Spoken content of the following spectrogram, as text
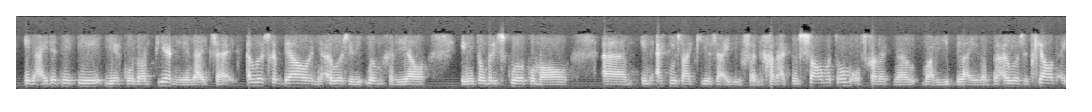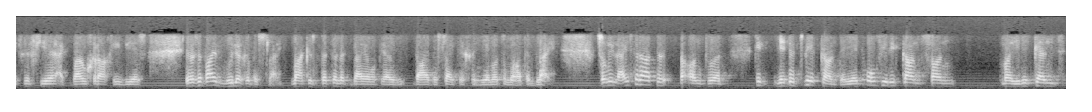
en hy het dit net nie meer kon hanteer nie en hy het sy ouers gebel en die ouers het die oom gereël en het hom by die skool kom haal Ehm um, en ek moes daai keuse uitoefen. Gaan ek nou saam met hom of gaan ek nou maar hier bly want my ouers het geld uitgegee. Ek wou graag hier wees. Dit was 'n baie moeilike besluit, maar ek is bitterlik bly om jou daai besluit te geneem om daar te bly. So om die luisteraar te beantwoord, kyk, jy het nou twee kante. Jy het of hierdie kant van maar hierdie kind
